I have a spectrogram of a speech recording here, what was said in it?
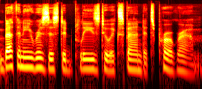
Bethany resisted pleas to expand its program,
